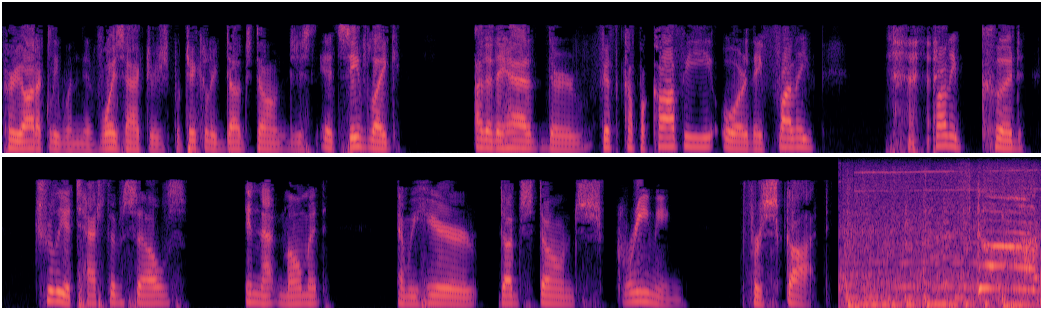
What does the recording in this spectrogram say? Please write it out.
periodically when the voice actors, particularly Doug Stone, just it seems like either they had their fifth cup of coffee or they finally finally could truly attach themselves in that moment and we hear Doug Stone screaming for Scott. Scott!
